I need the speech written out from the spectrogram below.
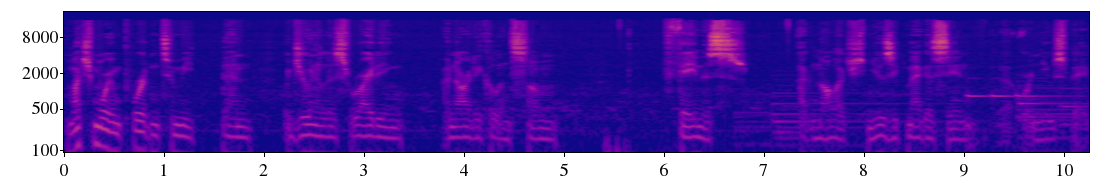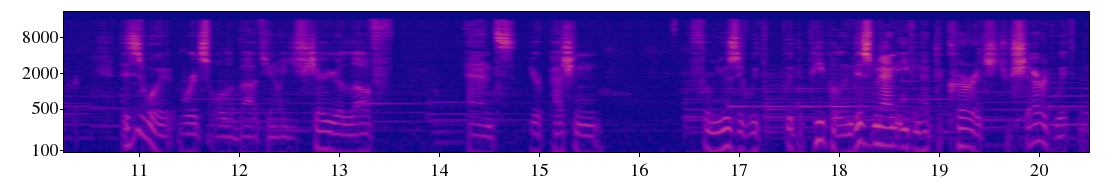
much more important to me than a journalist writing an article in some famous, acknowledged music magazine uh, or newspaper. This is what, what it's all about. You know, you share your love and your passion for music with, with the people. And this man even had the courage to share it with me.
